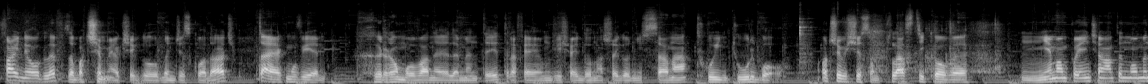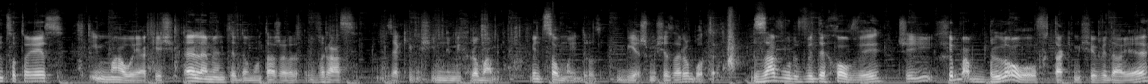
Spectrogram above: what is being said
fajny odlew. Zobaczymy, jak się go będzie składać. Tak jak mówiłem, chromowane elementy trafiają dzisiaj do naszego Nissana Twin Turbo. Oczywiście są plastikowe, nie mam pojęcia na ten moment, co to jest i małe jakieś elementy do montaża wraz z jakimiś innymi chromami. Więc co, moi drodzy, bierzmy się za robotę. Zawór wydechowy, czyli chyba blow-off, tak mi się wydaje.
